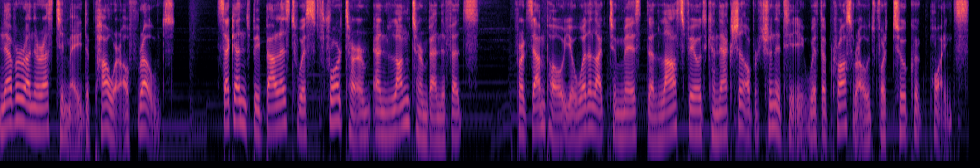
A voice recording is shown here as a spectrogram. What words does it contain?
never underestimate the power of roads. Second, be balanced with short term and long term benefits. For example, you wouldn't like to miss the last field connection opportunity with the crossroad for two quick points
